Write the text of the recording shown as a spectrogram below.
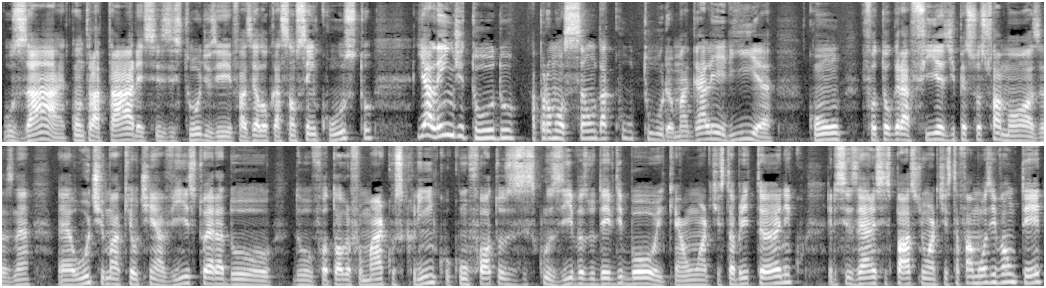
usar, contratar esses estúdios e fazer a locação sem custo. E além de tudo, a promoção da cultura, uma galeria com fotografias de pessoas famosas, né? É, a última que eu tinha visto era do, do fotógrafo Marcos Klinko, com fotos exclusivas do David Bowie, que é um artista britânico. Eles fizeram esse espaço de um artista famoso e vão ter,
